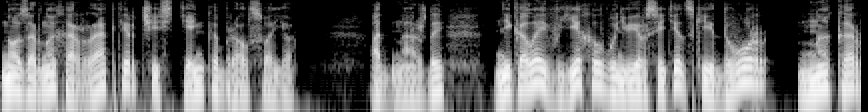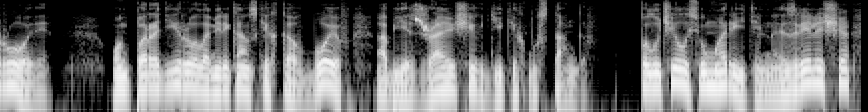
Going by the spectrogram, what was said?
Но озорной характер частенько брал свое. Однажды Николай въехал в университетский двор на корове. Он пародировал американских ковбоев, объезжающих диких мустангов. Получилось уморительное зрелище —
